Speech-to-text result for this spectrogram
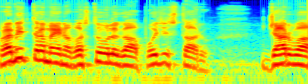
పవిత్రమైన వస్తువులుగా పూజిస్తారు. జార్వా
